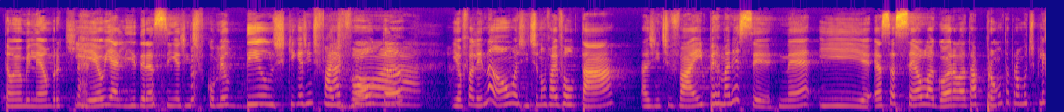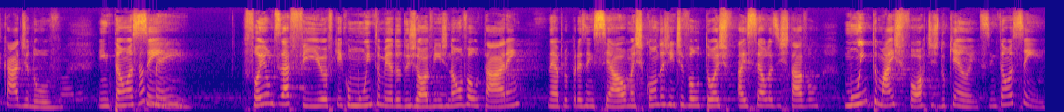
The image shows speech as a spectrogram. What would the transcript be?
Então eu me lembro que eu e a líder, assim, a gente ficou, meu Deus, o que, que a gente faz? Agora. Volta. E eu falei, não, a gente não vai voltar a gente vai permanecer, né? E essa célula agora ela está pronta para multiplicar de novo. Então assim, Amém. foi um desafio. Eu fiquei com muito medo dos jovens não voltarem, né, para o presencial. Mas quando a gente voltou, as, as células estavam muito mais fortes do que antes. Então assim,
